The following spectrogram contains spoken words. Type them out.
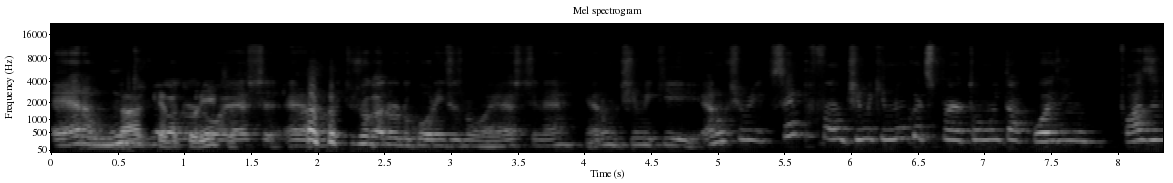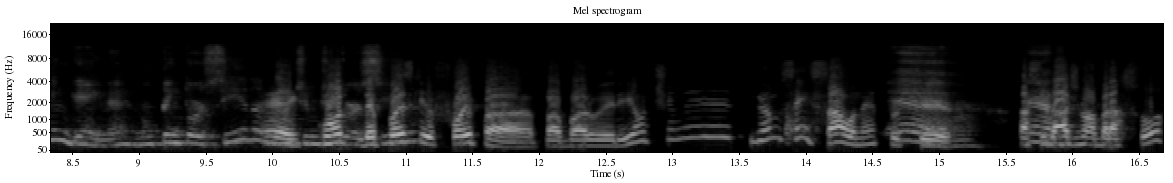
Era muito é jogador do, Oeste, era muito jogador do Corinthians no Oeste, né? Era um time que era um time sempre foi um time que nunca despertou muita coisa em quase ninguém, né? Não tem torcida, não é, um time de torcida. Depois que foi para Barueri é um time, digamos, sem sal, né? Porque é a é, cidade não abraçou?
